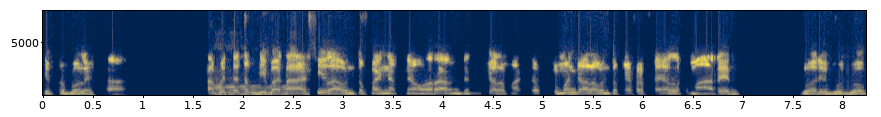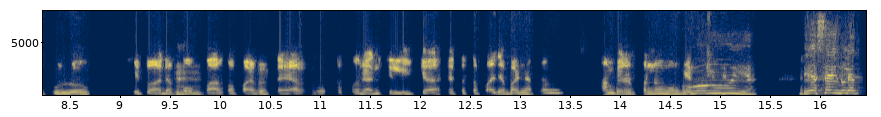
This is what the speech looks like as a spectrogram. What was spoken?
diperbolehkan. Tapi Oh. tetap dibatasi lah untuk banyaknya orang dan segala macam. Cuman kalau untuk FFTL kemarin 2020 itu ada. Copa, Copa FFTL untuk pengganti liga, ya tetap aja banyak yang hampir penuh mungkin. Oh iya. Iya saya ngeliat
